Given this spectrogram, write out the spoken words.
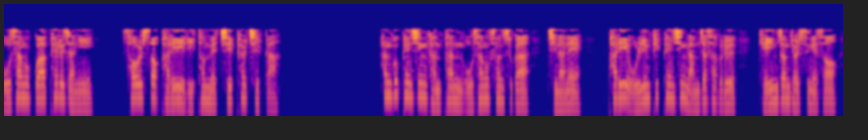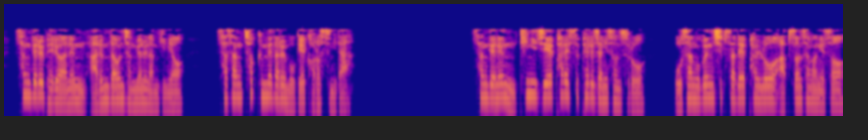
오상욱과 페르잔이 서울서 파리 리턴 매치 펼칠까? 한국 펜싱 간판 오상욱 선수가 지난해 파리 올림픽 펜싱 남자 사브르 개인전 결승에서 상대를 배려하는 아름다운 장면을 남기며 사상 첫 금메달을 목에 걸었습니다. 상대는 티니지의 파레스 페르자니 선수로 오상욱은 14대 8로 앞선 상황에서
